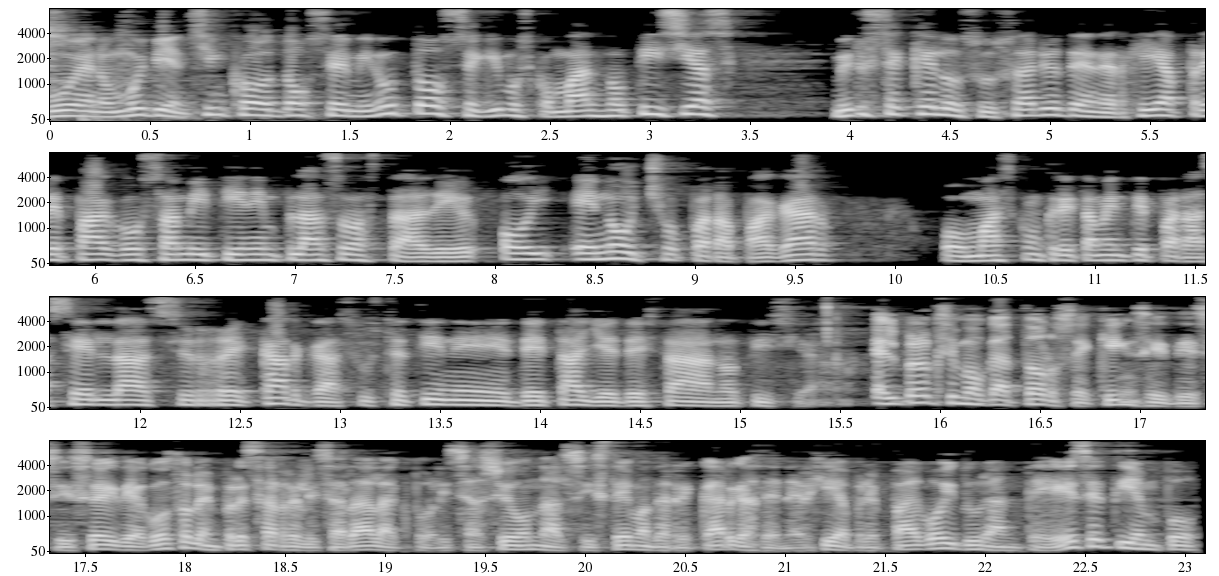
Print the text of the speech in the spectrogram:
Bueno, muy bien, 5.12 minutos. Seguimos con más noticias. Mire usted que los usuarios de energía prepago SAMI tienen plazo hasta de hoy en 8 para pagar o más concretamente para hacer las recargas. Usted tiene detalles de esta noticia. El próximo 14, 15 y 16 de agosto la empresa realizará la actualización al sistema de recargas de energía prepago y durante ese tiempo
